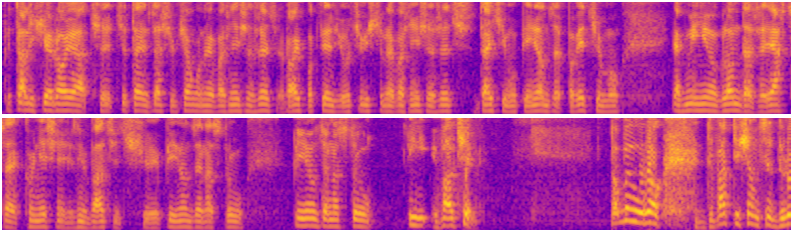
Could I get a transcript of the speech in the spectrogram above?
Pytali się Roya, czy, czy to jest w dalszym ciągu najważniejsza rzecz. Roy potwierdził oczywiście najważniejsza rzecz, dajcie mu pieniądze, powiedzcie mu, jak mnie nie ogląda, że ja chcę koniecznie z nim walczyć, pieniądze na stół, pieniądze na stół i walczymy. To był rok 2002,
